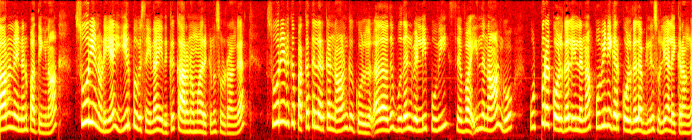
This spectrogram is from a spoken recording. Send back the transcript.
காரணம் என்னன்னு பார்த்தீங்கன்னா சூரியனுடைய ஈர்ப்பு விசை தான் இதுக்கு காரணமாக இருக்குன்னு சொல்கிறாங்க சூரியனுக்கு பக்கத்தில் இருக்க நான்கு கோள்கள் அதாவது புதன் வெள்ளி புவி செவ்வாய் இந்த நான்கும் உட்புற கோள்கள் இல்லைன்னா புவிநிகர் கோள்கள் அப்படின்னு சொல்லி அழைக்கிறாங்க.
